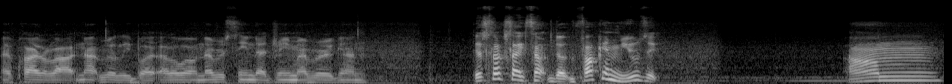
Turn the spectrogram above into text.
I've cried a lot, not really, but lol, never seen that dream ever again. This looks like some, the fucking music. Um.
